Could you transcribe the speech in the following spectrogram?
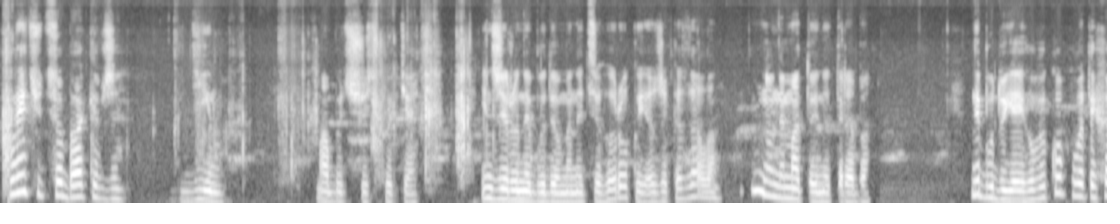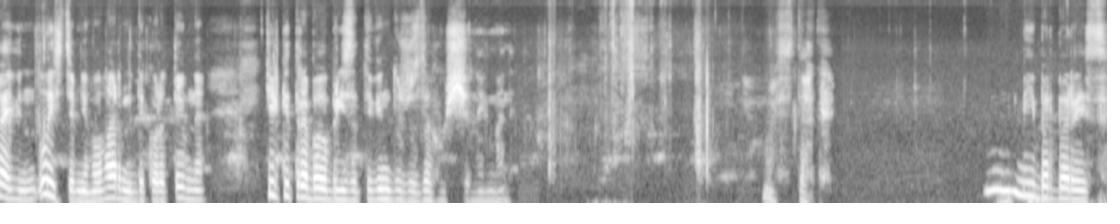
Кличуть собаки вже в дім. Мабуть, щось хочуть. Інжиру не буде в мене цього року, я вже казала. Ну, нема то й не треба. Не буду я його викопувати, хай він листя в нього гарне, декоративне. Тільки треба обрізати, він дуже загущений в мене. Ось так. Мій барбарис.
